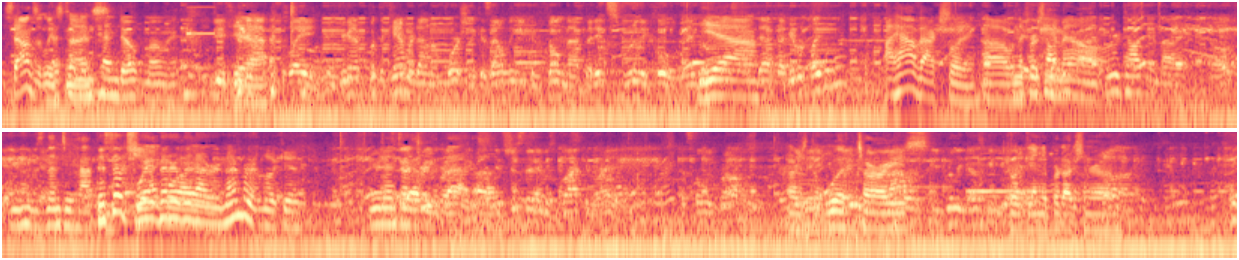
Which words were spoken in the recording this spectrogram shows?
Sounds at least That's a. Nintendo moment. Dude, you're Yeah. gonna have to play. You're gonna have to put the camera down, unfortunately, because I don't think you can film that. But it's really cool. They Yeah. have. Have you ever played one? I have actually. Uh, when they first came out. We were talking about it. Oh, okay. He was none too happy. This looks way better than I remember it looking. You were none It's too happy with that. Uh, It's just that it was black and red. That's the only problem. There's the wood then you Ataris power, It really does give you toward the end of production run. You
